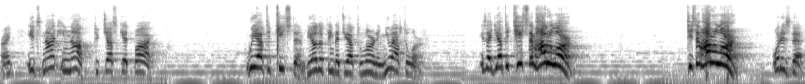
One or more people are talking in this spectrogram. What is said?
Right? It's not enough to just get by. We have to teach them. The other thing that you have to learn, and you have to learn, is that you have to teach them how to learn. Teach them how to learn. What is that?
